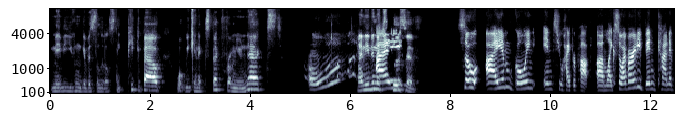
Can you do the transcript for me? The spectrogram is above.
maybe you can give us a little sneak peek about what we can expect from you next? oh. I need an I- exclusive. So I am going into hyperpop. Um, like so I've already been kind of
